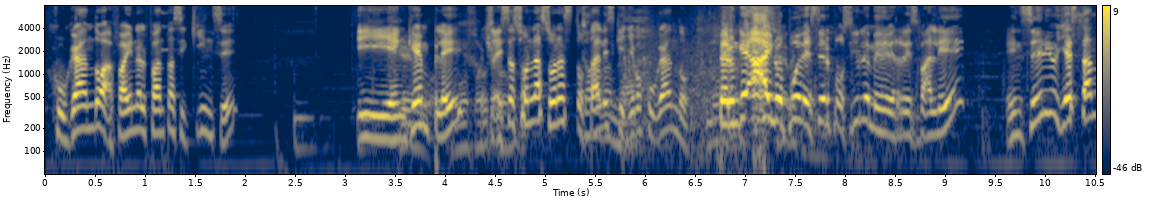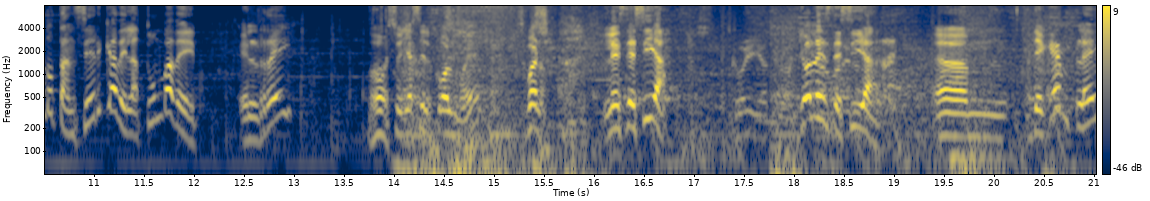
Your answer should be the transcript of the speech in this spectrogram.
jugando a Final Fantasy XV. Y en gameplay, o sea, esas son las horas totales que llevo jugando. Pero en que, ¡ay, no puede ser posible! ¿Me resbalé? ¿En serio? ¿Ya estando tan cerca de la tumba de el rey? Oh, eso ya es el colmo, ¿eh? Bueno, les decía. Yo les decía. Um, de gameplay,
